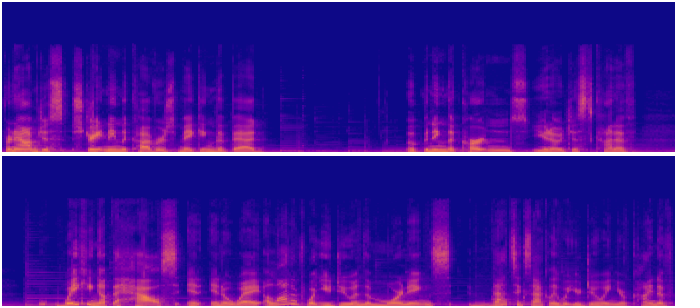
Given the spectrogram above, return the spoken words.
For now, I'm just straightening the covers, making the bed, opening the curtains, you know, just kind of waking up the house in, in a way. A lot of what you do in the mornings, that's exactly what you're doing. You're kind of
